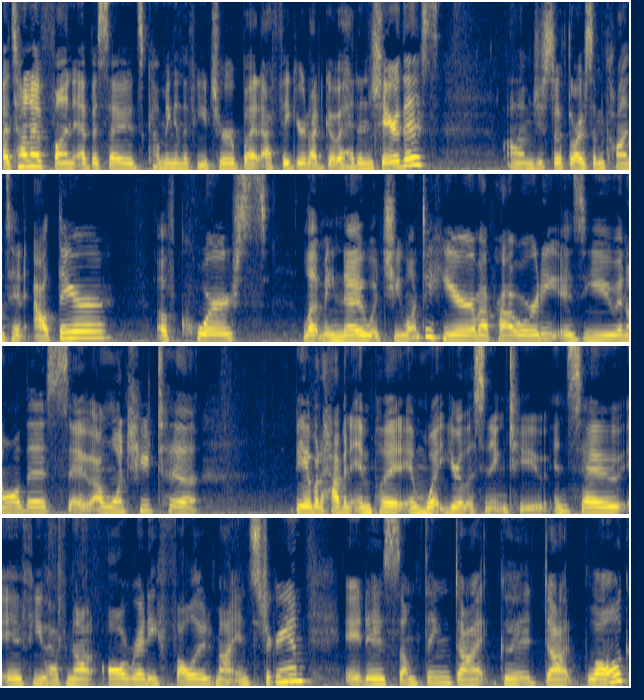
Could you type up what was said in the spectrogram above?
a ton of fun episodes coming in the future, but I figured I'd go ahead and share this um, just to throw some content out there. Of course, let me know what you want to hear. My priority is you and all this, so I want you to be able to have an input in what you're listening to. And so, if you have not already followed my Instagram, it is something.good.blog.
